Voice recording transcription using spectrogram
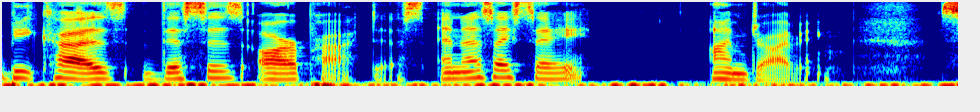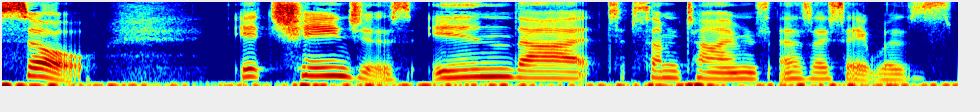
because this is our practice. And as I say, I'm driving. So it changes in that sometimes, as I say, it was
